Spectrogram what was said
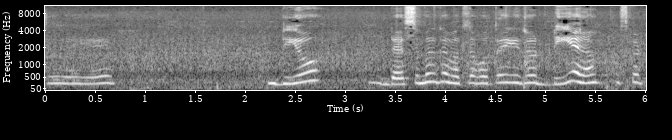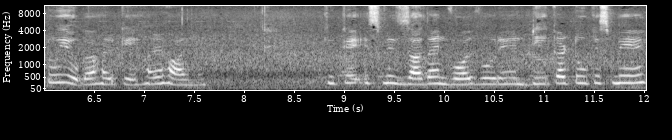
तो ये डीओ डेसिमल का मतलब होता है कि जो डी है ना, इसका टू ही होगा हर के, हर हाल में। क्योंकि इसमें ज़्यादा इन्वॉल्व हो रहे हैं। डी का टू किसमें है?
